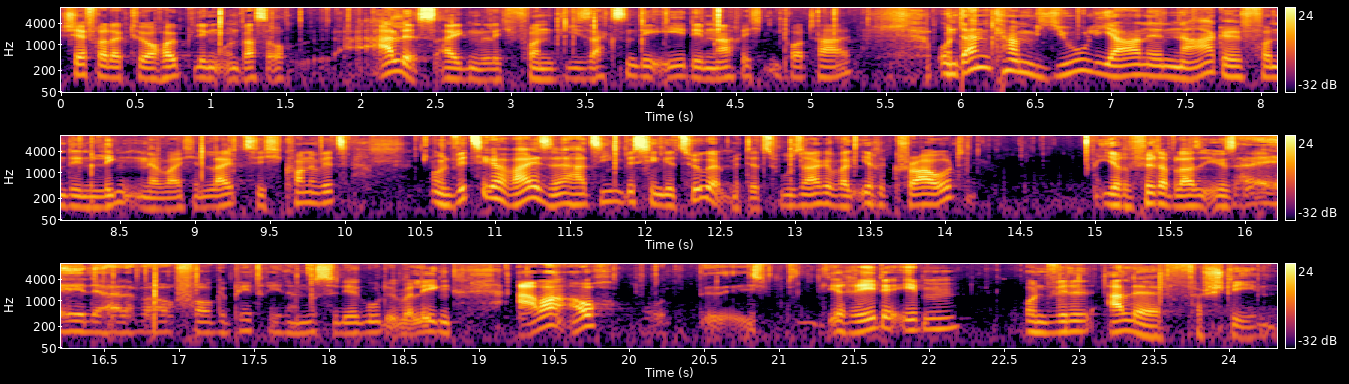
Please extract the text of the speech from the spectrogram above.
Chefredakteur Häuptling und was auch alles eigentlich von diesachsen.de, dem Nachrichtenportal. Und dann kam Juliane Nagel von den Linken, da war ich in Leipzig-Konnewitz. Und witzigerweise hat sie ein bisschen gezögert mit der Zusage, weil ihre Crowd, ihre Filterblase ihr gesagt, ey, da, da war auch Frau Petri, da musst du dir gut überlegen. Aber auch, ich rede eben und will alle verstehen.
